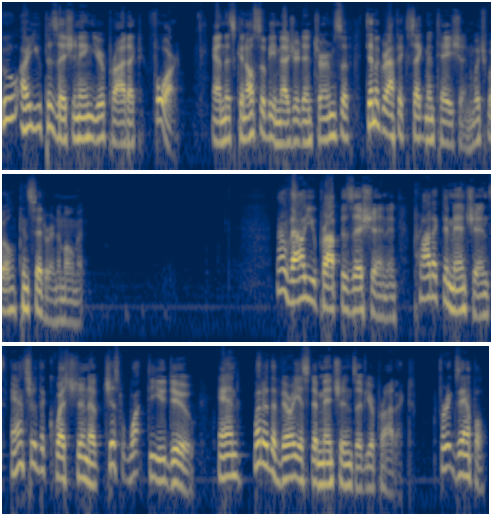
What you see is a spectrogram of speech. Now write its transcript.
who are you positioning your product for? And this can also be measured in terms of demographic segmentation, which we'll consider in a moment. Now, value proposition and product dimensions answer the question of just what do you do and what are the various dimensions of your product. For example,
